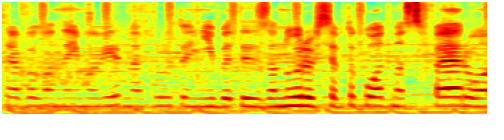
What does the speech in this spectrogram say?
Це було неймовірно круто, ніби ти занурився в таку атмосферу,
